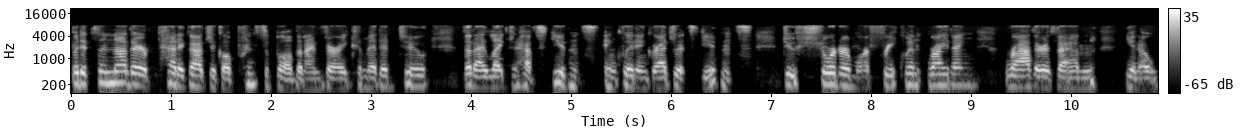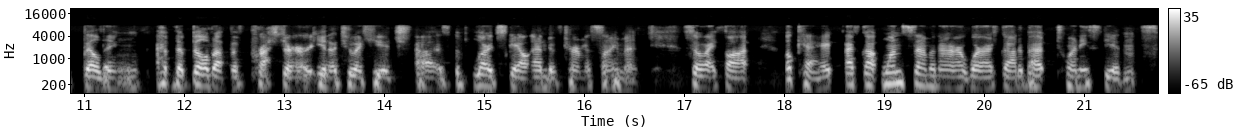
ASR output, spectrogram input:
But it's another pedagogical principle that I'm very committed to that I like to have students, including graduate students, do shorter, more frequent writing rather than you know building the buildup of pressure you know to a huge uh, large scale end of term assignment so i thought okay, I've got one seminar where I've got about 20 students.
